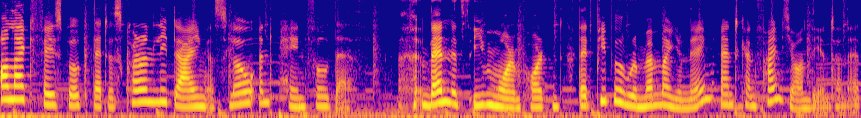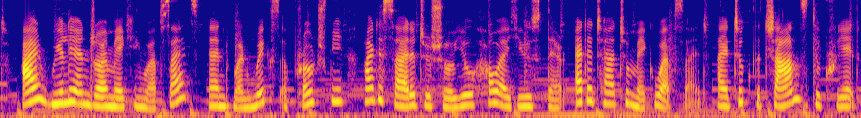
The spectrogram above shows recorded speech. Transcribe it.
or like Facebook that is currently dying a slow and painful death. then it's even more important that people remember your name and can find you on the internet. I really enjoy making websites and when Wix approached me, I decided to show you how I used their editor to make a website. I took the chance to create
